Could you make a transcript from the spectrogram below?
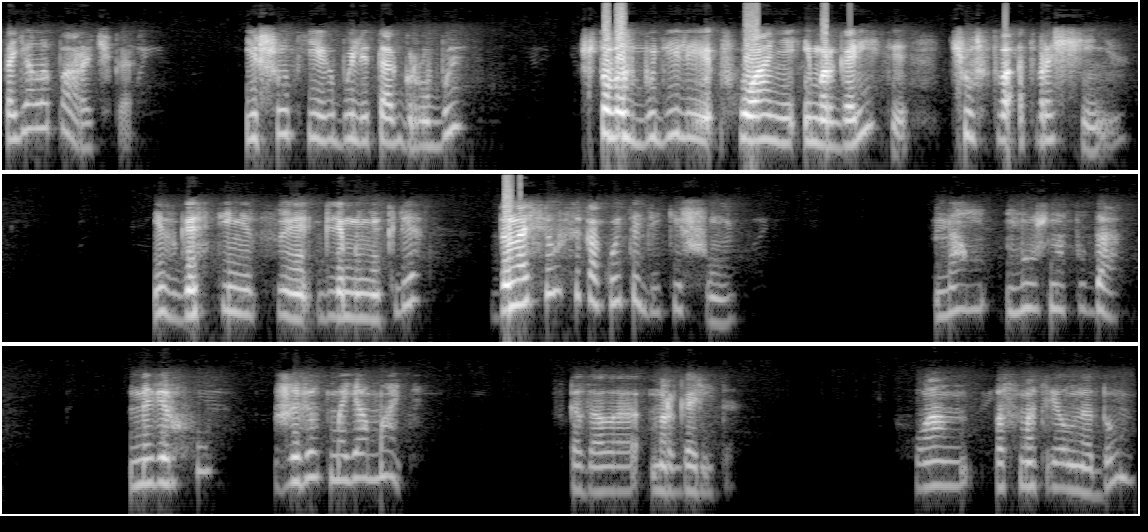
стояла парочка, и шутки их были так грубы, что возбудили в Хуане и Маргарите чувство отвращения. Из гостиницы для Маникле доносился какой-то дикий шум. Нам нужно туда. Наверху живет моя мать, сказала Маргарита. Хуан посмотрел на дом,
